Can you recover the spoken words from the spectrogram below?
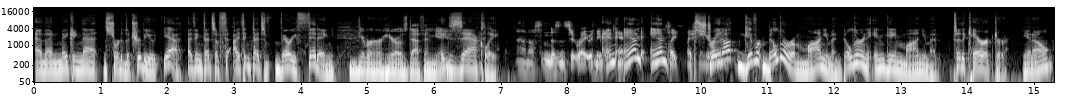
and then making that sort of the tribute. Yeah, I think that's a I think that's very fitting. Give her her hero's death in game. Exactly. I don't know. Something doesn't sit right with me. but And and and place my finger straight on up give her build her a monument. Build her an in-game monument to the character, you know?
